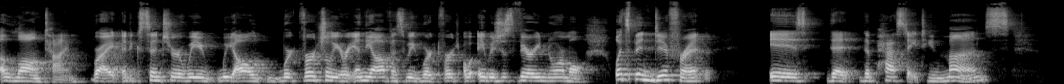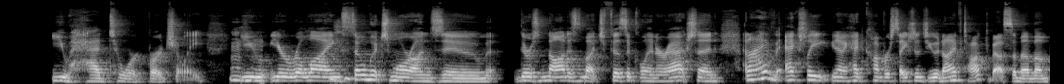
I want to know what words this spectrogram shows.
a long time, right? At Accenture, we we all worked virtually or in the office. We worked virtual. Oh, it was just very normal. What's been different is that the past eighteen months, you had to work virtually. Mm-hmm. You you're relying so much more on Zoom. There's not as much physical interaction. And I have actually, you know, I had conversations. You and I have talked about some of them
